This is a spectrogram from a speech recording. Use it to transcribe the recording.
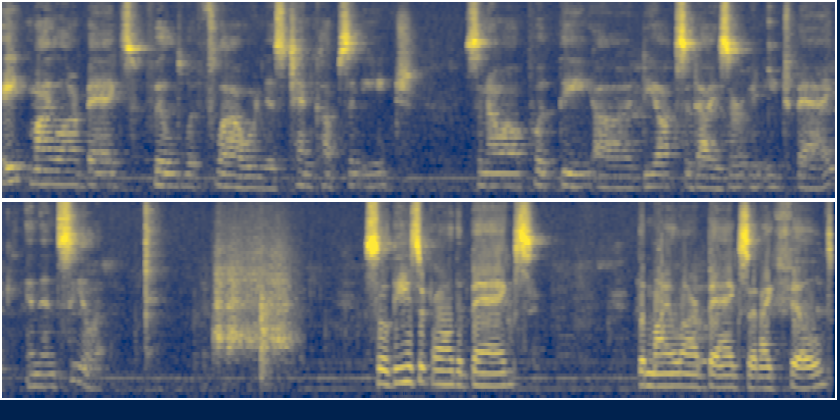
Eight Mylar bags filled with flour, and there's 10 cups in each. So now I'll put the uh, deoxidizer in each bag and then seal it. So these are all the bags, the Mylar bags that I filled.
